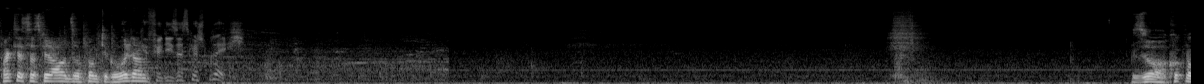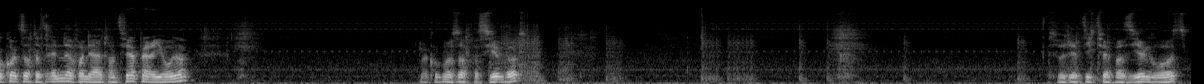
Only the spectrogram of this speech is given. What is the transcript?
Fakt ist, dass wir auch unsere Punkte geholt haben. Danke für dieses Gespräch. So, gucken wir kurz auf das Ende von der Transferperiode. Mal gucken, was da passieren wird. Es wird jetzt nichts mehr passieren, groß.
